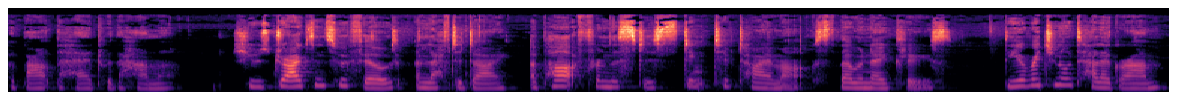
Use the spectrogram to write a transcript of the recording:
about the head with a hammer. She was dragged into a field and left to die. Apart from the distinctive tyre marks, there were no clues. The original telegram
